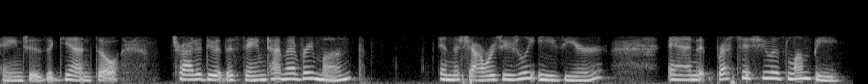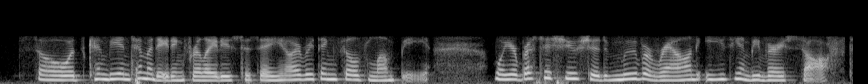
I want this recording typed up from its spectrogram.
changes again. So try to do it the same time every month. And the shower is usually easier. And breast tissue is lumpy. So it can be intimidating for ladies to say, you know, everything feels lumpy. Well, your breast tissue should move around easy and be very soft.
